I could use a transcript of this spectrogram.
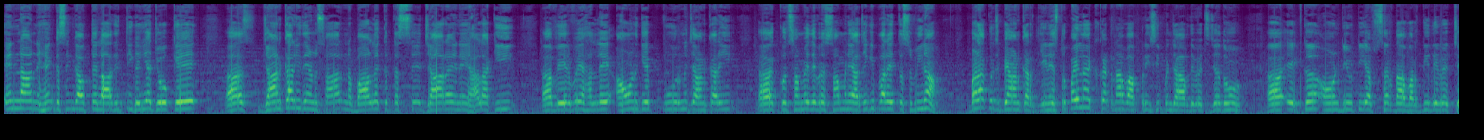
ਇਹਨਾਂ ਨਿਹੰਗ ਸਿੰਘਾਂ ਉੱਤੇ ਲਾ ਦਿੱਤੀ ਗਈ ਹੈ, ਜੋ ਕਿ ਜਾਣਕਾਰੀ ਦੇ ਅਨੁਸਾਰ ਨਾਬਾਲਗ ਦੱਸੇ ਜਾ ਰਹੇ ਨੇ। ਹਾਲਾਂਕਿ ਵੇਰਵੇ ਹੱਲੇ ਆਉਣਗੇ, ਪੂਰਨ ਜਾਣਕਾਰੀ ਕੁਝ ਸਮੇਂ ਦੇ ਵਿੱਚ ਸਾਹਮਣੇ ਆ ਜਾਏਗੀ, ਪਰ ਇਹ ਤਸਵੀਰਾਂ ਬੜਾ ਕੁਝ ਬਿਆਨ ਕਰਦੀਆਂ ਨੇ। ਇਸ ਤੋਂ ਪਹਿਲਾਂ ਇੱਕ ਘਟਨਾ ਵਾਪਰੀ ਸੀ ਪੰਜਾਬ ਦੇ ਵਿੱਚ, ਜਦੋਂ ਇੱਕ ਔਨ ਡਿਊਟੀ ਅਫਸਰ ਦਾ ਵਰਦੀ ਦੇ ਵਿੱਚ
